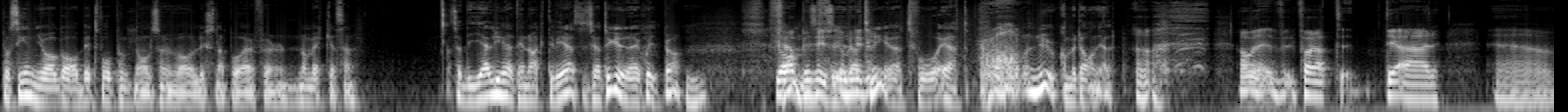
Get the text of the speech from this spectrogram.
på sin Jag AB 2.0 som vi var och lyssnade på här för någon vecka sedan. Så det gäller ju hela tiden att aktivera sig. Så jag tycker det där är skitbra. Mm. Ja, Fem, precis. Ja, fyra, men det- tre, två, ett. Nu kommer Daniel. Ja, ja men för att det är eh,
